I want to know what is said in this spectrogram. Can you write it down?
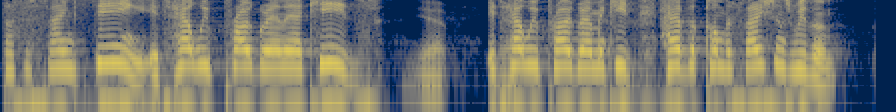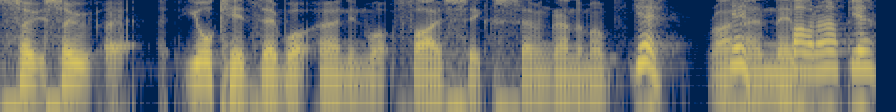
Does the same thing. It's how we program our kids. Yeah. It's how we program a kid. Have the conversations with them. So, so uh, your kids, they're what earning what five, six, seven grand a month, Yeah. Right? Yeah. and then five and a half. Yeah.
